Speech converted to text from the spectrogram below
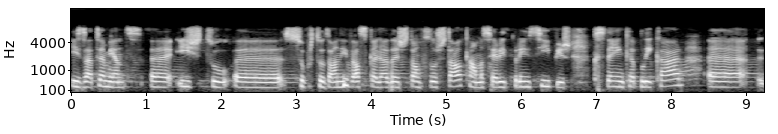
Exatamente. Uh, isto, uh, sobretudo ao nível, se calhar, da gestão florestal, que há uma série de princípios que se têm que aplicar, uh,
